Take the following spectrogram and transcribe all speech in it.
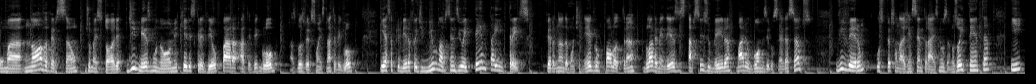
uma nova versão de uma história de mesmo nome que ele escreveu para a TV Globo, as duas versões na TV Globo, e essa primeira foi de 1983. Fernanda Montenegro, Paulo Otran, Glória Menezes, Tarcísio Meira, Mário Gomes e Lucélia Santos viveram os personagens centrais nos anos 80 e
